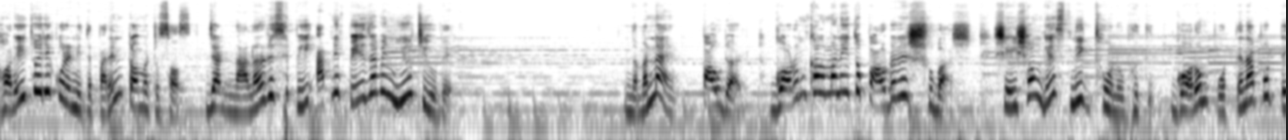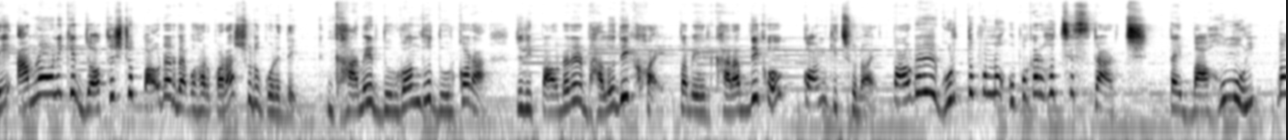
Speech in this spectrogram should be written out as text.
ঘরেই তৈরি করে নিতে পারেন টমেটো সস, যার নানা রেসিপি আপনি পেয়ে যাবেন ইউটিউবে নাম্বার নাইন পাউডার গরমকাল মানেই তো পাউডারের সুবাস। সেই সঙ্গে স্নিগ্ধ অনুভূতি। গরম পড়তে না পড়তেই আমরা অনেকে যথেষ্ট পাউডার ব্যবহার করা শুরু করে দেই। ঘামের দুর্গন্ধ দূর করা যদি পাউডারের ভালো দিক হয়, তবে এর খারাপ দিকও কম কিছু নয়। পাউডারের গুরুত্বপূর্ণ উপকার হচ্ছে স্টার্চ তাই বাহুমূল বা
